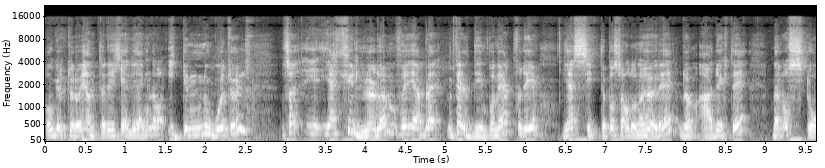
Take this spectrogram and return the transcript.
og gutter og jenter i hele gjengen. Det var ikke noe tull. Så Jeg hyller dem, for jeg ble veldig imponert. Fordi jeg sitter på stadion og hører. De er dyktige. Men å stå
